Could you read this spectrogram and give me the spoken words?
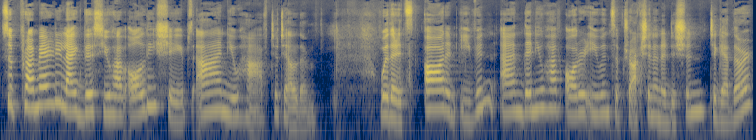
So primarily like this, you have all these shapes and you have to tell them whether it's odd and even. And then you have odd or even subtraction and addition together.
